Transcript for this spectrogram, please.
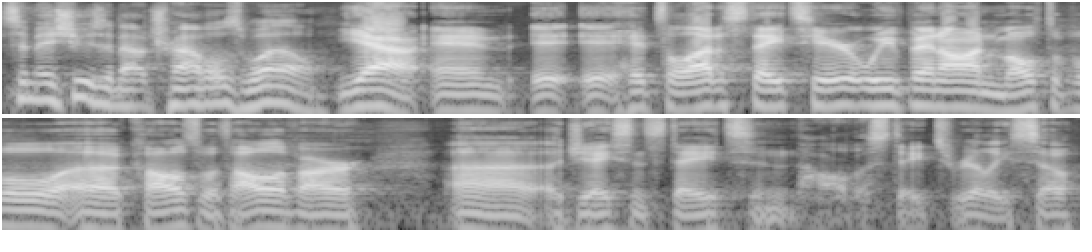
some issues about travel as well. Yeah, and it, it hits a lot of states here. We've been on multiple uh, calls with all of our uh, adjacent states and all the states, really. So,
